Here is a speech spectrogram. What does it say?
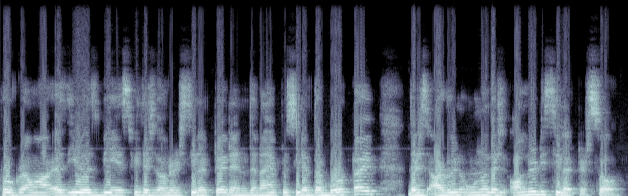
programmer as usb asp that is already selected and then i have to select the board type that is arduino uno that is already selected. So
